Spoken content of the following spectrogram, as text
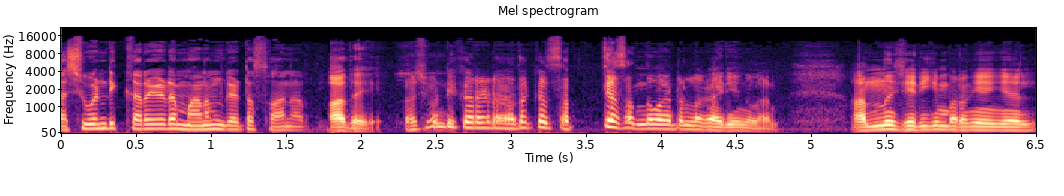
കശുവണ്ടിക്കറയുടെ മണം കേട്ട സ്ഥാനാർത്ഥി. അതെ കശുവണ്ടിക്കറയുടെ അതൊക്കെ സത്യസന്ധമായിട്ടുള്ള കാര്യങ്ങളാണ്. അന്ന് ശരിക്കും പറഞ്ഞു കഴിഞ്ഞാൽ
